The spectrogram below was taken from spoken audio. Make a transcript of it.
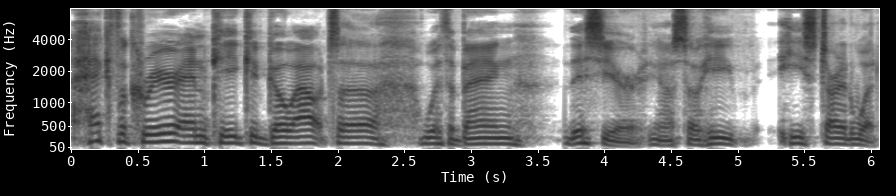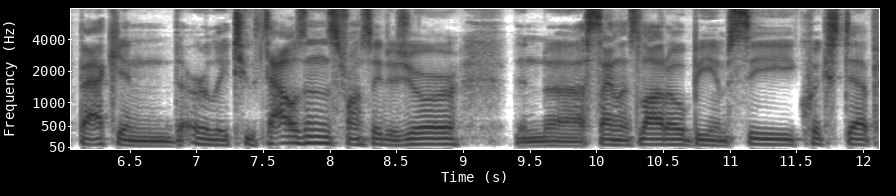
Heck of a career, and he could go out uh, with a bang this year. You know, so he he started what back in the early 2000s, Française des Jeux, then uh, Silence Lotto, BMC, Quick Step,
